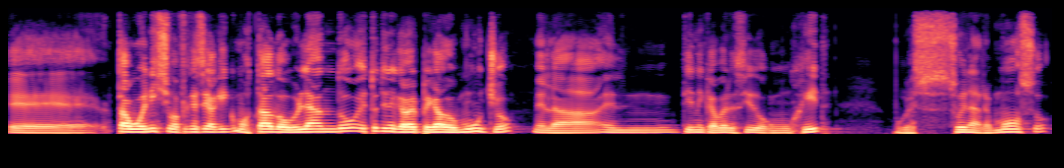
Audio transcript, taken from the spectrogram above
Eh, está buenísimo, fíjense aquí como está doblando. Esto tiene que haber pegado mucho. Tiene que haber sido como un hit, porque suena hermoso.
